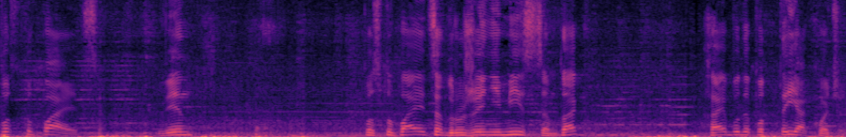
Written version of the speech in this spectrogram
поступається. Він поступається дружині місцем, так? Хай буде ти як хочеш.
